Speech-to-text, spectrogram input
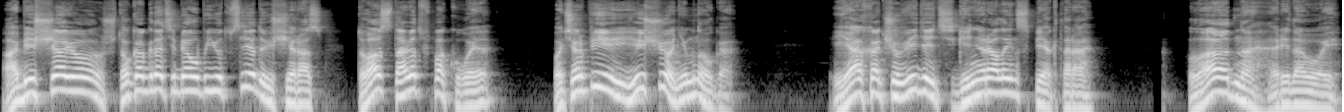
Обещаю, что когда тебя убьют в следующий раз, то оставят в покое. Потерпи еще немного. Я хочу видеть генерала-инспектора». «Ладно, рядовой»,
